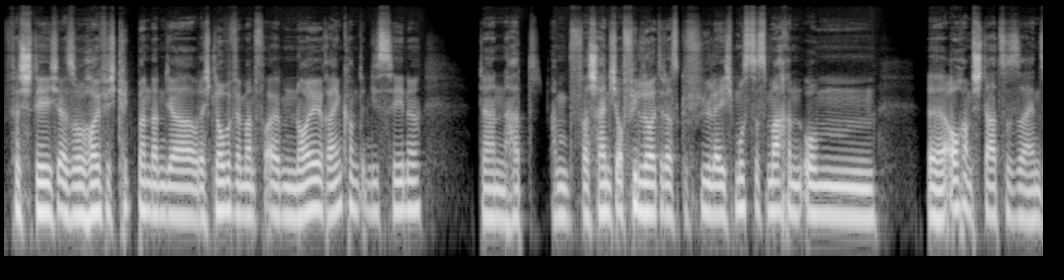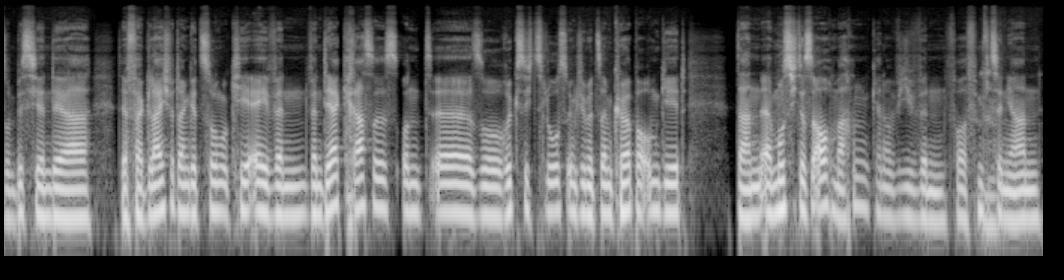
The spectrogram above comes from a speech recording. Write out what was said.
Verstehe ich. Also häufig kriegt man dann ja, oder ich glaube, wenn man vor allem neu reinkommt in die Szene, dann hat, haben wahrscheinlich auch viele Leute das Gefühl, ey, ich muss das machen, um äh, auch am Start zu sein. So ein bisschen der, der Vergleich wird dann gezogen, okay, ey, wenn, wenn der krass ist und äh, so rücksichtslos irgendwie mit seinem Körper umgeht, dann äh, muss ich das auch machen. Genau wie wenn vor 15 ja. Jahren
